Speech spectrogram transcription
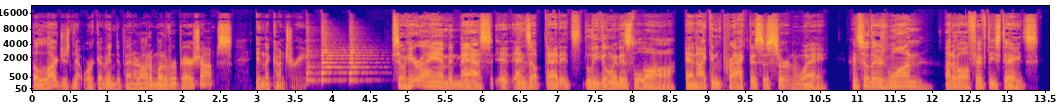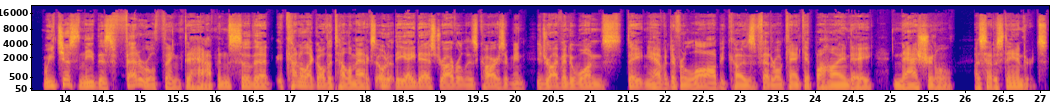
the largest network of independent automotive repair shops in the country. So here I am in Mass. It ends up that it's legal and it's law, and I can practice a certain way. And so there's one out of all 50 states. We just need this federal thing to happen so that it kind of like all the telematics, oh, the ADAS driverless cars. I mean, you drive into one state and you have a different law because federal can't get behind a national a set of standards.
